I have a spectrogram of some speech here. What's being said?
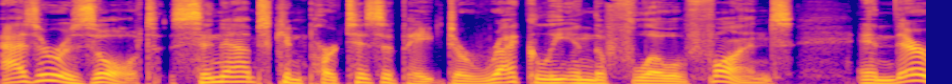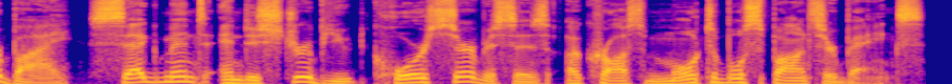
As a result, Synapse can participate directly in the flow of funds and thereby segment and distribute core services across multiple sponsor banks,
